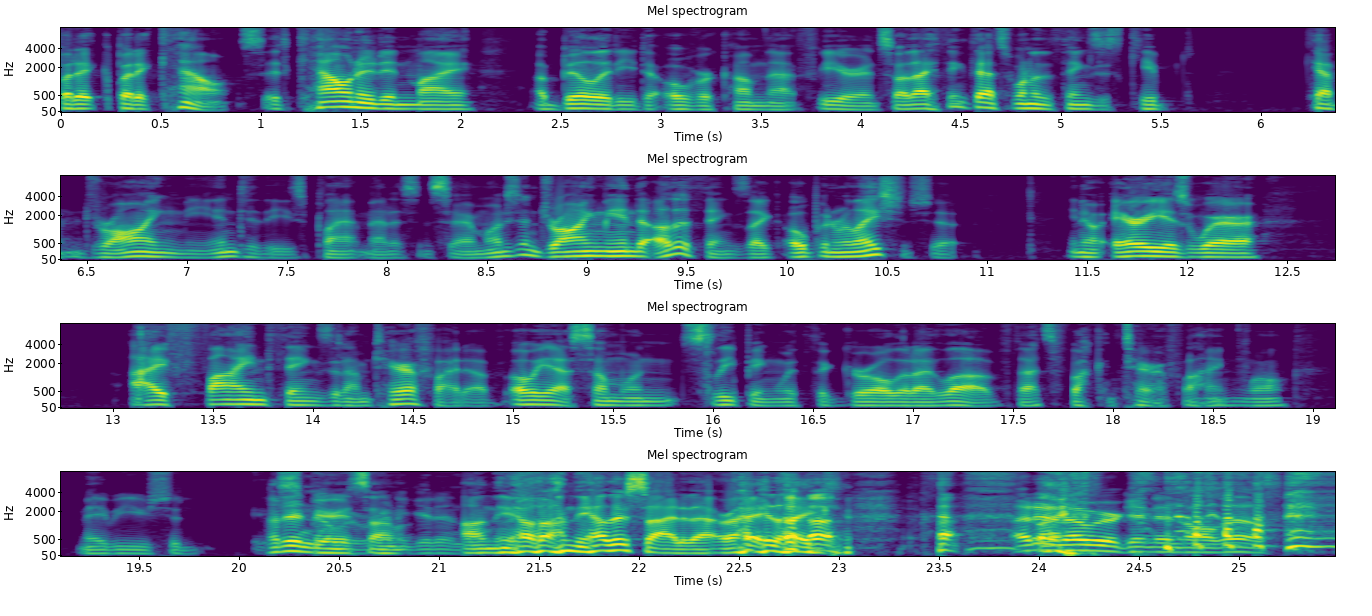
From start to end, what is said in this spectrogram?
but it but it counts. It counted in my ability to overcome that fear, and so I think that's one of the things that's kept kept drawing me into these plant medicine ceremonies and drawing me into other things like open relationship. You know, areas where I find things that I'm terrified of. Oh yeah, someone sleeping with the girl that I love. That's fucking terrifying. Well, maybe you should I didn't know we on, get into on the other on the other side of that, right? Like I didn't know we were getting into all this.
